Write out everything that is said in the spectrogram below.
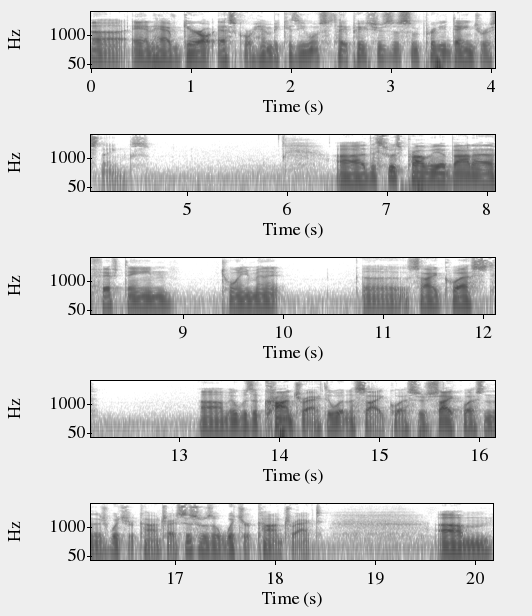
uh, and have Geralt escort him because he wants to take pictures of some pretty dangerous things. Uh, this was probably about a 15, 20 minute uh, side quest. Um, it was a contract. It wasn't a side quest. There's side quests and then there's Witcher contracts. This was a Witcher contract. Um,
